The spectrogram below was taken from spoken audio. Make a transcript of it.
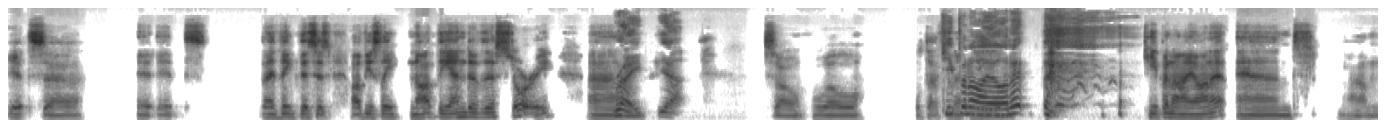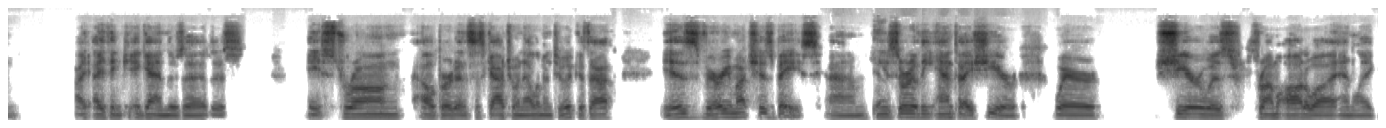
it's uh, it, it's. I think this is obviously not the end of this story. Um, right. Yeah. So we'll we'll keep an eye on it. keep an eye on it, and um, I, I think again, there's a there's a strong Alberta and Saskatchewan element to it because that is very much his base. Um, yeah. He's sort of the anti-Scheer, where Scheer was from Ottawa and like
